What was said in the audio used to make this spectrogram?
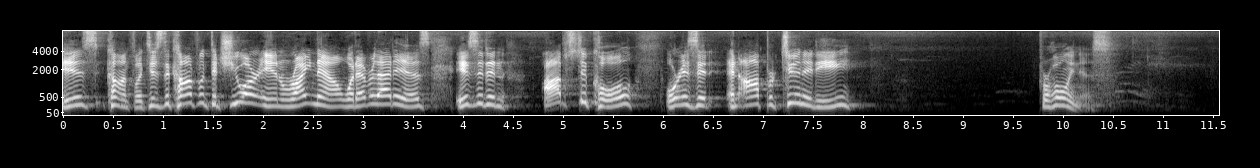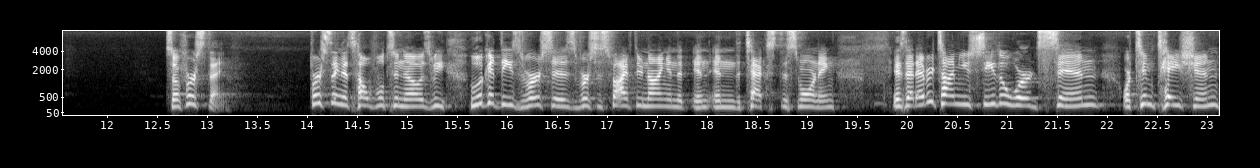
Is conflict, is the conflict that you are in right now, whatever that is, is it an obstacle or is it an opportunity for holiness? So, first thing, First thing that's helpful to know as we look at these verses, verses 5 through 9 in the, in, in the text this morning, is that every time you see the word sin or temptation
